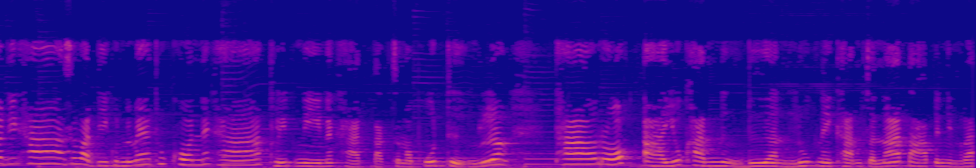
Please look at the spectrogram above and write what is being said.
วัสดีค่ะ สวัสดีคุณแม่แม่ทุกคนนะคะ คลิปนี้นะคะ ตักจะมาพูดถึงเรื่องทารกอายุครรภ์หนึ่งเดือน ลูกในครรภ์จะหน้าตาเป็นอย่างไร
